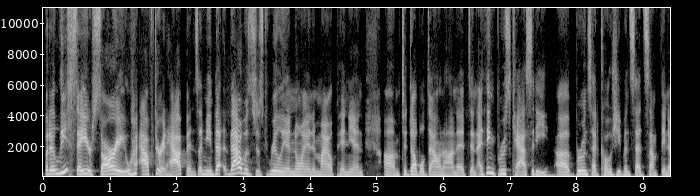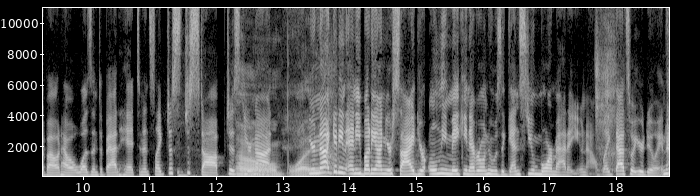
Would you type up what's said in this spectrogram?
but at least say you're sorry after it happens. I mean that that was just really annoying in my opinion. Um, to double down on it, and I think Bruce Cassidy, uh, Bruins head coach, even said something about how it wasn't a bad hit, and it's like just just stop. Just oh, you're not oh, boy. you're not getting anybody on your side. You're only making everyone who was against you more mad at you now. Like that's what you're doing.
